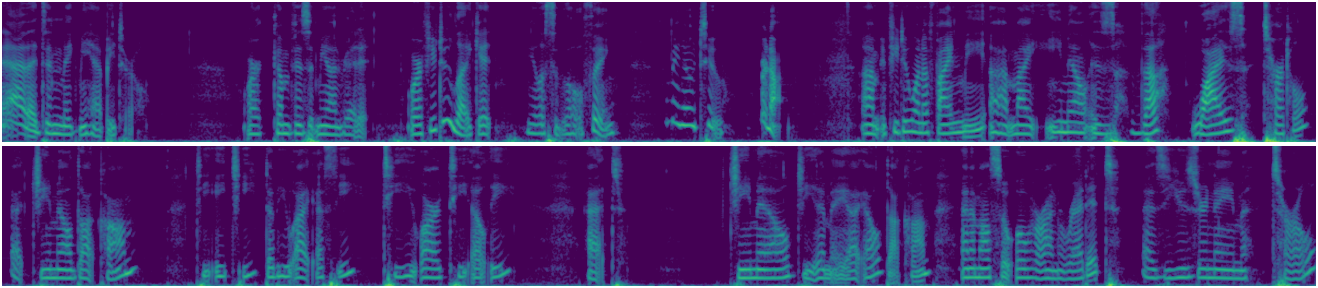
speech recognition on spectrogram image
yeah, that didn't make me happy, Turtle. Or come visit me on Reddit. Or if you do like it, you listen to the whole thing, let me know too. Or not. Um, if you do want to find me, uh, my email is thewiseturtle at gmail.com. T H E W I S E T U R T L E at gmail, G-M-A-I-L dot com. And I'm also over on Reddit as username Turil,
